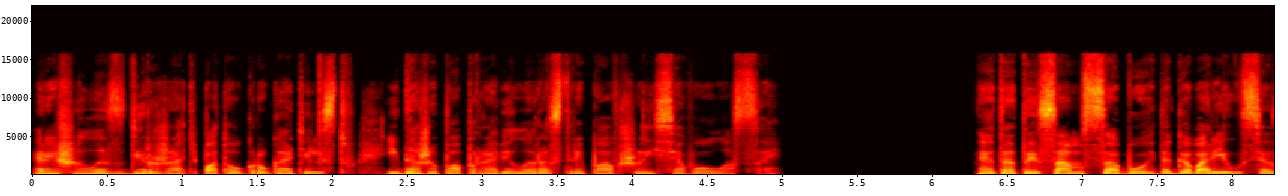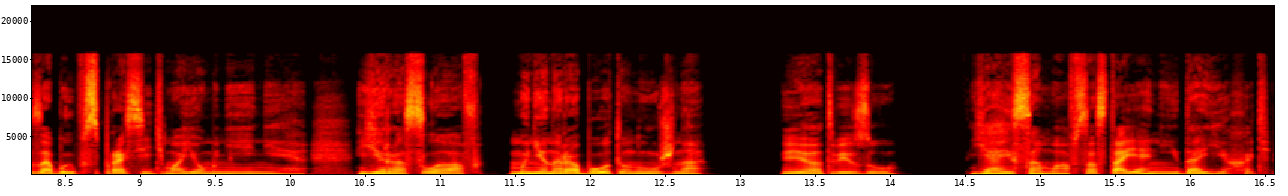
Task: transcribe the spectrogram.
решила сдержать поток ругательств и даже поправила растрепавшиеся волосы. «Это ты сам с собой договорился, забыв спросить мое мнение. Ярослав, мне на работу нужно». «Я отвезу». «Я и сама в состоянии доехать»,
